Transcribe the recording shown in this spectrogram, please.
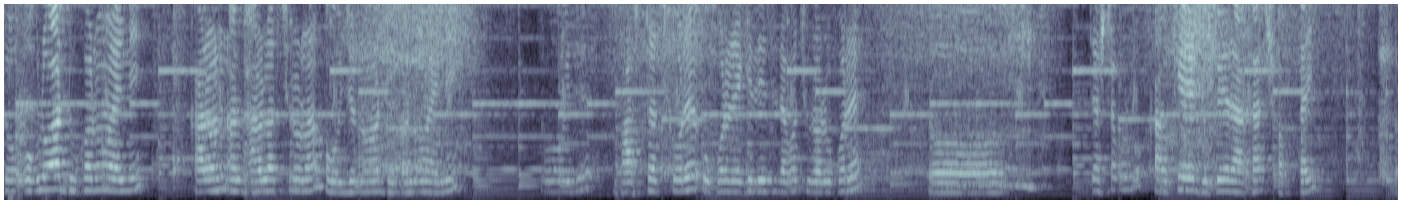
তো ওগুলো আর ঢুকানো হয়নি, কারণ আর ভালো লাগছিল না, ওই জন্য আর ঢুকানো হয়নি। তো ওই যে ভাস টাচ করে উপরে রেখে দিয়েছি, দেখো চূড়ার উপরে। তো চেষ্টা করব কালকে ঢুকে রাখার সবটাই। তো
